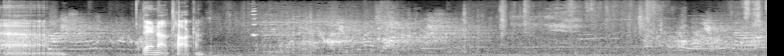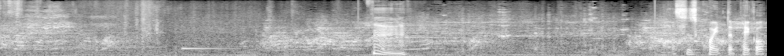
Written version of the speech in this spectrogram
Um, they're not talking. Hmm. This is quite the pickle.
